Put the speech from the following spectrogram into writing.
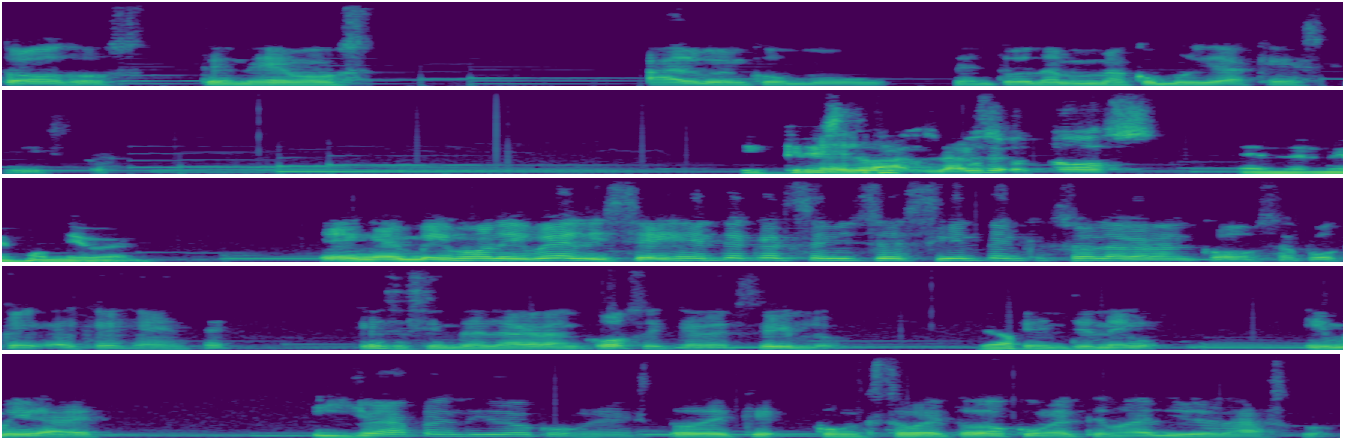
Todos tenemos algo en común dentro de una misma comunidad que es Cristo. Y Cristo El nos puso todos en el mismo nivel. En el mismo nivel, y si hay gente que se, se sienten que son la gran cosa, porque es que hay gente que se siente la gran cosa, hay que decirlo. Yep. Que entienden, y mira, eh, y yo he aprendido con esto, de que, con, sobre todo con el tema del liderazgo,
